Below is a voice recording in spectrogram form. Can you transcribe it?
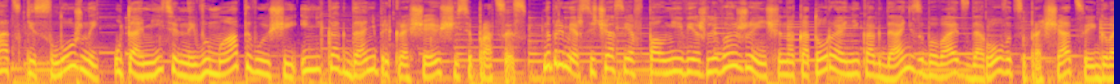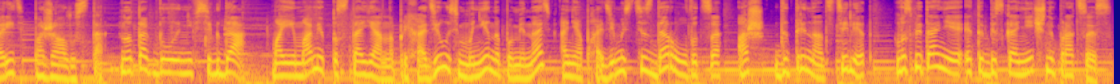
адски сложный утомительный, выматывающий и никогда не прекращающийся процесс. Например, сейчас я вполне вежливая женщина, которая никогда не забывает здороваться, прощаться и говорить «пожалуйста». Но так было не всегда. Моей маме постоянно приходилось мне напоминать о необходимости здороваться аж до 13 лет. Воспитание – это бесконечный процесс.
